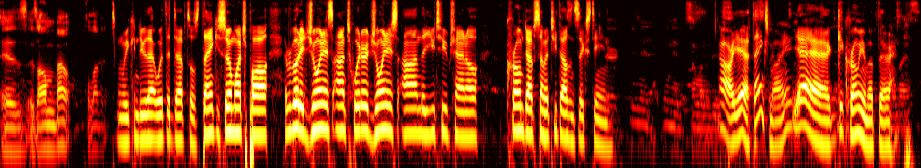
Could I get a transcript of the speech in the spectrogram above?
is, is all I'm about. I love it. And we can do that with the DevTools. Thank you so much, Paul. Everybody, join us on Twitter. Join us on the YouTube channel, Chrome Dev Summit 2016. You need, you need someone to do Oh yeah, thanks, man. Yeah, get Chromium up there. Nice.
